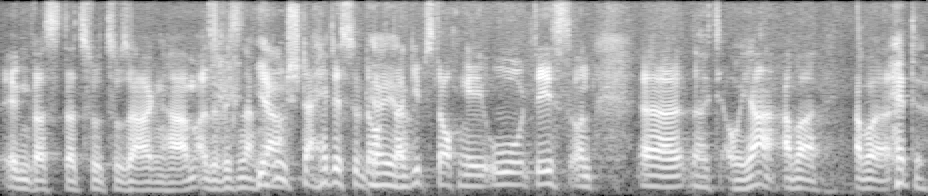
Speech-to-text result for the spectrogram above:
irgendwas dazu zu sagen haben. Also wissen, ja. Mensch, da hättest du doch, da gibt es doch ein EU, dies und äh, oh ja, aber, aber hätte.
